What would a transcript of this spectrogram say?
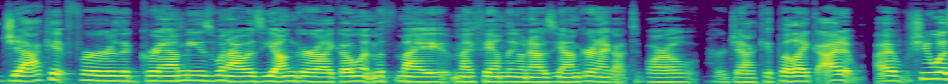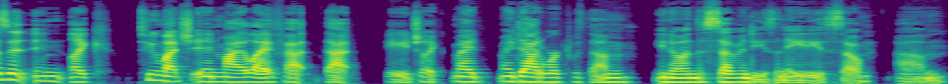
jacket for the Grammys when I was younger. Like I went with my my family when I was younger, and I got to borrow her jacket. But like I, I she wasn't in like too much in my life at that age. Like my my dad worked with them, you know, in the seventies and eighties. So, um,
